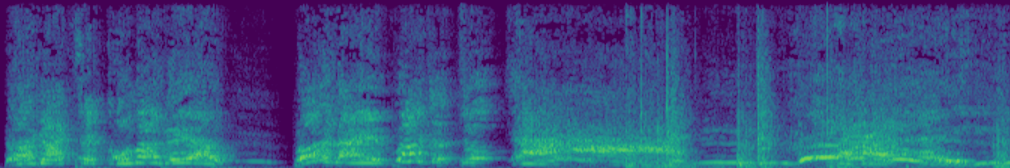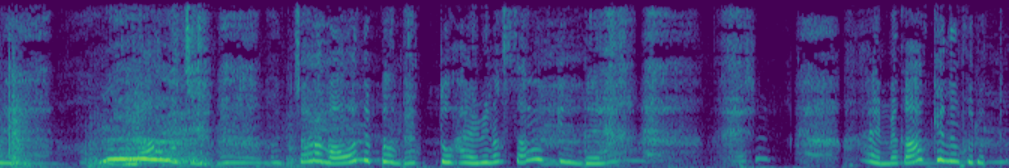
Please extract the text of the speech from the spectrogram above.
다 같이 고막이야 바다에 빠져 죽자! 우리 아버지, 저런 어느 밤 백도 할미랑 싸울 낀데 할매가 아끼는 그릇도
